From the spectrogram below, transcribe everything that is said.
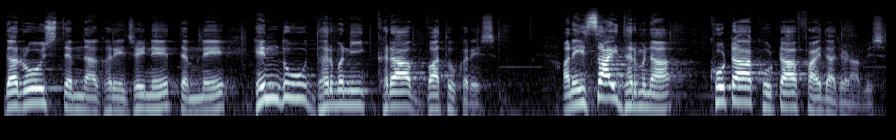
દરરોજ તેમના ઘરે જઈને તેમને હિન્દુ ધર્મની ખરાબ વાતો કરે છે અને ઈસાઈ ધર્મના ખોટા ખોટા ફાયદા જણાવે છે.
